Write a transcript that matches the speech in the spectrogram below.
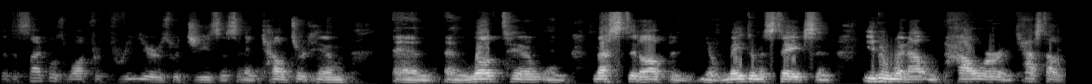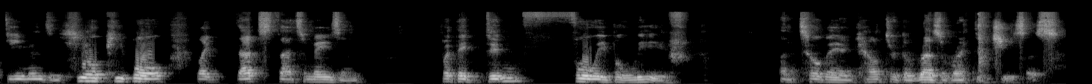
The disciples walked for three years with Jesus and encountered him and and loved him and messed it up and you know made their mistakes and even went out in power and cast out demons and healed people like that's that's amazing but they didn't fully believe until they encountered the resurrected Jesus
